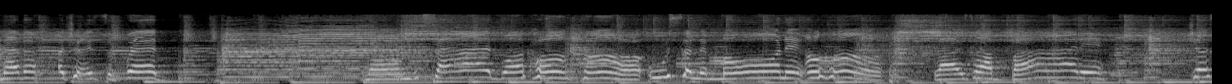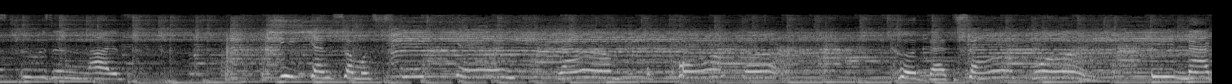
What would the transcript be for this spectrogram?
never a trace of bread. On the sidewalk, uh huh. Ooh, Sunday morning, uh huh. Lies a body, just oozing life. Eek and someone sneaking round the corner. Could that someone be Mack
